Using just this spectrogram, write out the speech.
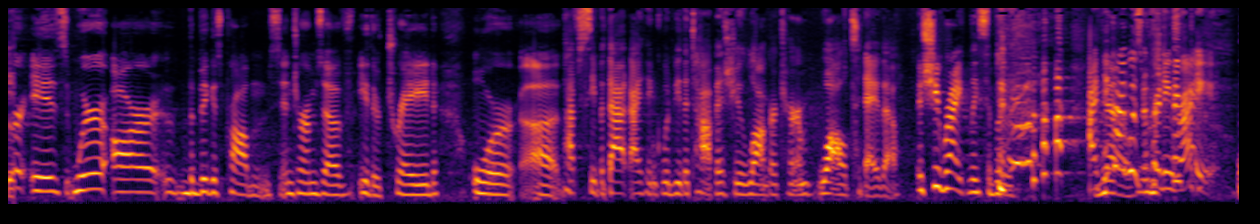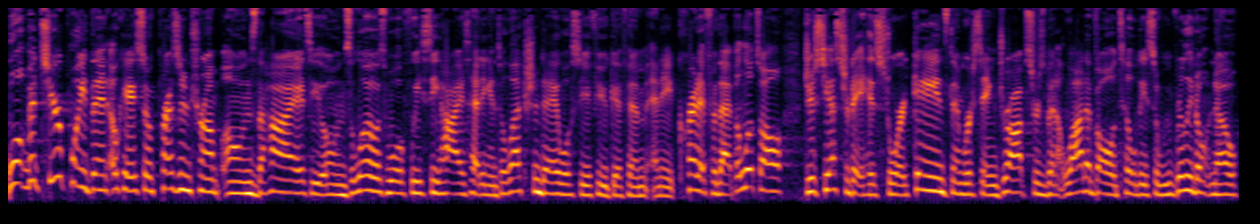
Uh where is where are the biggest problems in terms of either trade or uh, have to see, but that I think would be the top issue longer term. Wall today, though. Is she right, Lisa Boothe? I think no, I was no. pretty right. Well, but to your point, then, okay, so President Trump owns the highs, he owns the lows. Well, if we see highs heading into election day, we'll see if you give him any credit for that. But let's all just yesterday historic gains. Then we're seeing drops. There's been a lot of volatility, so we really don't know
